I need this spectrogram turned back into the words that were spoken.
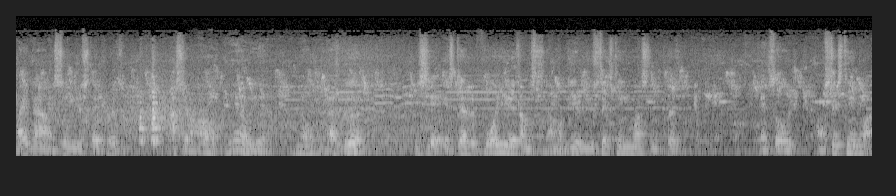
right now and send you to state prison. I said, oh, hell yeah. You know, that's good. He said, instead of the four years, I'm, I'm gonna give you 16 months in prison. And so on 16 months,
